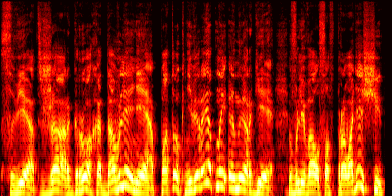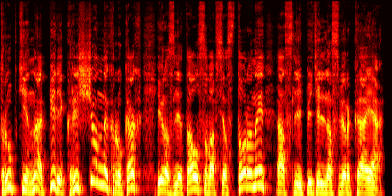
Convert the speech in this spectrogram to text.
Свет, жар, грохот, давление, поток невероятной энергии вливался в проводящие трубки на перекрещенных руках и разлетался во все стороны, ослепительно сверкая.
